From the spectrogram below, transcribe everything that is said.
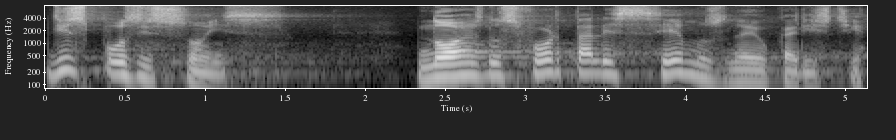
disposições, nós nos fortalecemos na Eucaristia.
